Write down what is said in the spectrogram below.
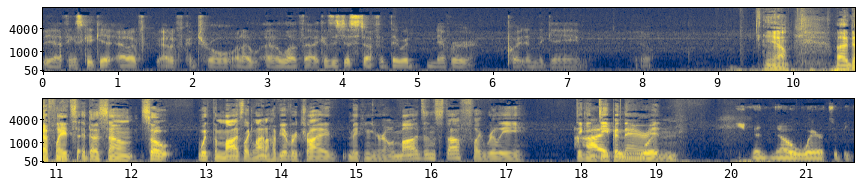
yeah, things could get out of out of control, and I I love that because it's just stuff that they would never put in the game. You know? Yeah, uh, definitely. It's, it does sound so with the mods, like Lionel, have you ever tried making your own mods and stuff? Like really digging I deep in there and even know where to begin.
